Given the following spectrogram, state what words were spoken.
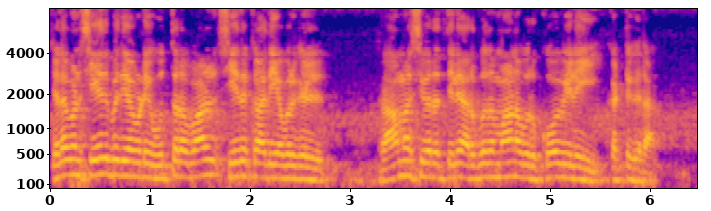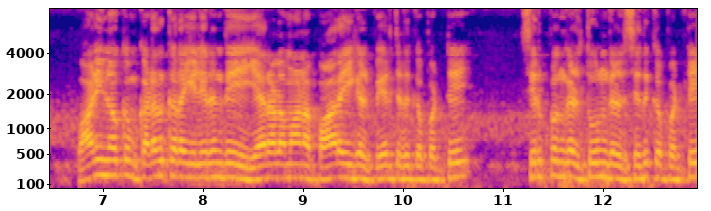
கிழவன் சேதுபதி அவருடைய உத்தரவால் சீதக்காதி அவர்கள் ராமேஸ்வரத்திலே அற்புதமான ஒரு கோவிலை கட்டுகிறார். வாலிநோக்கம் கடற்கரையிலிருந்து ஏராளமான பாறைகள் பெயர்த்தெடுக்கப்பட்டு சிற்பங்கள் தூண்கள் செதுக்கப்பட்டு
